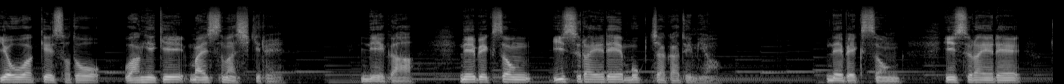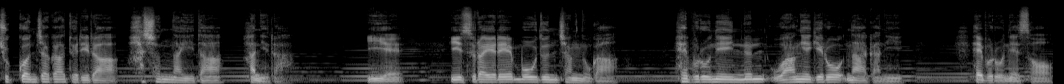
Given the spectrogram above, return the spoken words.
여호와께서도 왕에게 말씀하시기를 네가 내 백성 이스라엘의 목자가 되며 내 백성 이스라엘의 주권자가 되리라 하셨나이다 하니라. 이에 이스라엘의 모든 장로가 헤브론에 있는 왕에게로 나아가니 헤브론에서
